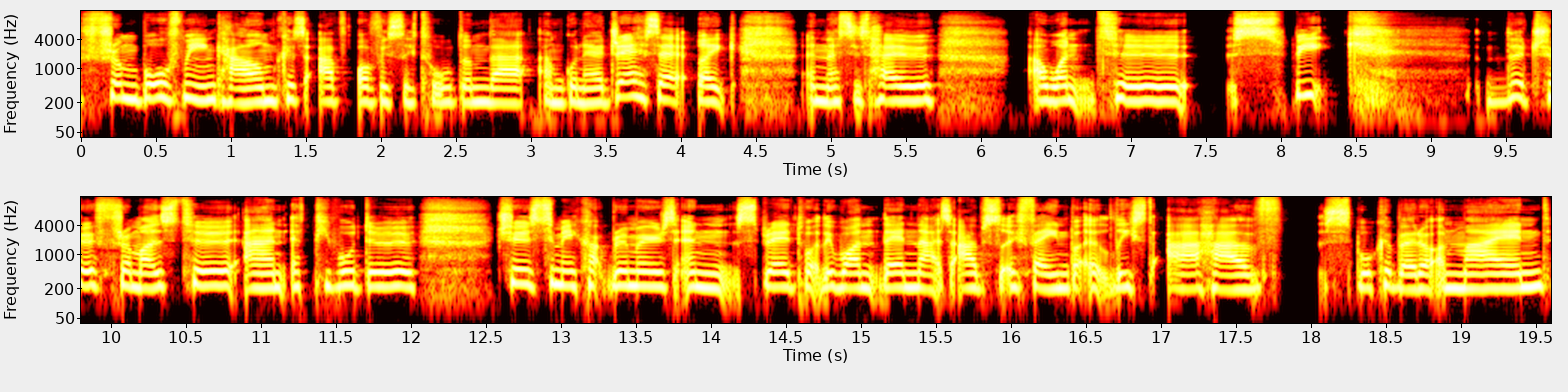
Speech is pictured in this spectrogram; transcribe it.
from both me and Callum, because I've obviously told them that I'm going to address it, like, and this is how I want to speak the truth from us too. And if people do choose to make up rumours and spread what they want, then that's absolutely fine. But at least I have spoke about it on my end.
